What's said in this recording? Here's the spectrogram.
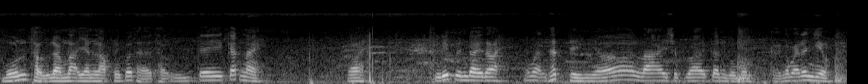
muốn thử làm lại dàn lọc thì có thể thử cái cách này. Rồi, clip đến đây thôi. Các bạn thích thì nhớ like, subscribe kênh của mình. Cảm ơn các bạn rất nhiều.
